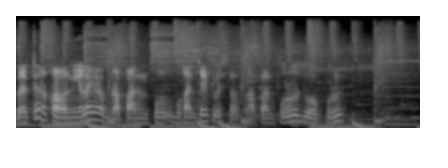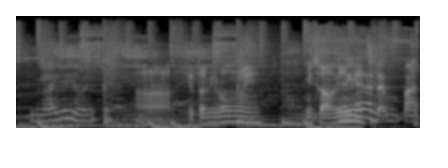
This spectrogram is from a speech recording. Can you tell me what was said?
berarti kalau nilai berapa bukan checklist loh 80 20 nilainya gimana sih? Nah, kita nilai nih. Misalnya ini nih. kan ada empat.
